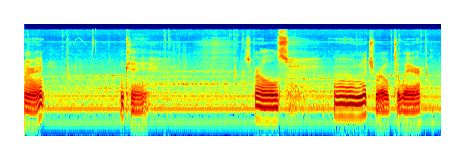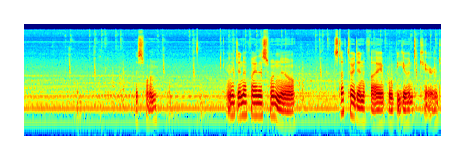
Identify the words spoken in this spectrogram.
Alright. Okay. Scrolls. Um, which robe to wear? This one. Can I identify this one? No. Stuff to identify will be given to Kered.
